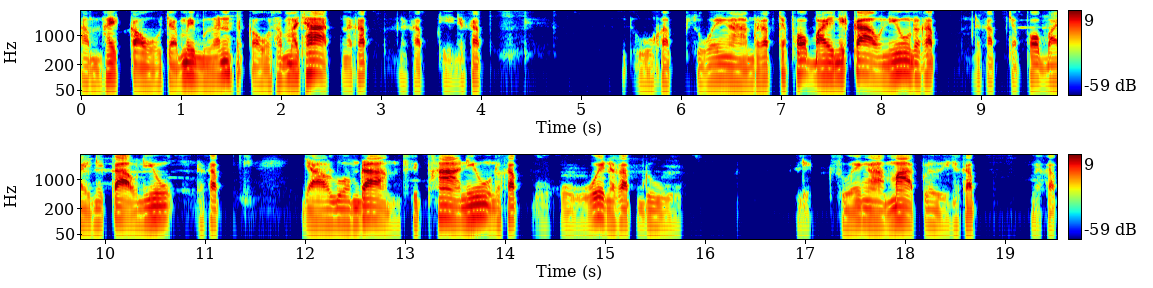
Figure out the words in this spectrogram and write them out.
ทำให้เก่าจะไม่เหมือนเก่าธรรมชาตินะครับนะครับดีนะครับ ดูครับสวยงามนะครับ เฉพาะใบในเก้านิ้วนะครับ นะครับเฉพาะใบในเก้านิ้วนะครับ ยาวรวมด้ามสิบห้านิ้วนะครับ โอ้โหนะครับ ดูเหล็กสวยงามมากเลยนะครับนะครับ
